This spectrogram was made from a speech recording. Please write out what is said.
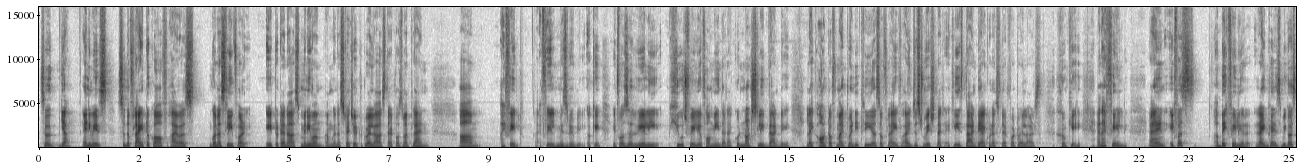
So, yeah, anyways, so the flight took off. I was gonna sleep for 8 to 10 hours minimum. I'm gonna stretch it to 12 hours. That was my plan. Um, I failed. I failed miserably. Okay, it was a really huge failure for me that I could not sleep that day. Like out of my 23 years of life, I just wish that at least that day I could have slept for 12 hours. Okay, and I failed, and it was a big failure, right, guys? Because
